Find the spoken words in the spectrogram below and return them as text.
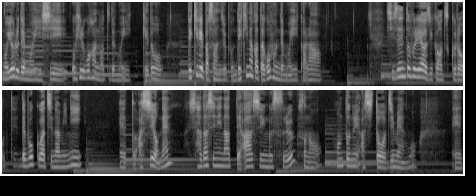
もう夜でもいいしお昼ご飯の後でもいいけどできれば30分できなかったら5分でもいいから自然と触れ合う時間を作ろうって。で僕はちなみに、えっと足をね裸足になってアーシングするその本当に足と地面を、えー、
